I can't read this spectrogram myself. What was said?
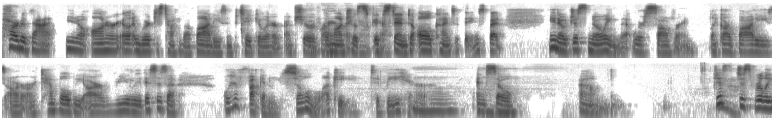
part of that you know honor and we're just talking about bodies in particular i'm sure the Right. Right mantras now. Yeah. extend to all kinds of things but you know just knowing that we're sovereign like our bodies are our temple we are really this is a we're fucking so lucky to be here hmm and so um just Yeah. just really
